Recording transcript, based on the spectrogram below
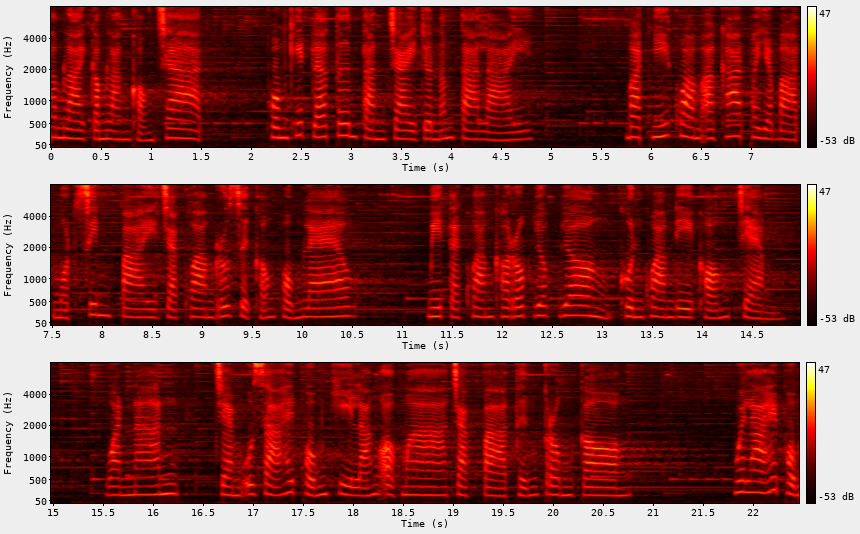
ทำลายกำลังของชาติ ผมคิดแล้วตื้นตันใจจนน้ำตาไหล บัดนี้ความอาฆาตพยาบาทหมดสิ้นไปจากความรู้สึกของผมแล้ว มีแต่ความเคารพยกย่องคุณความดีของแจม วันนั้น แจมอุตส่าห์ให้ผมขี่หลังออกมาจากป่าถึงกรมกอง เวลาให้ผม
